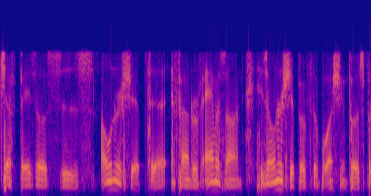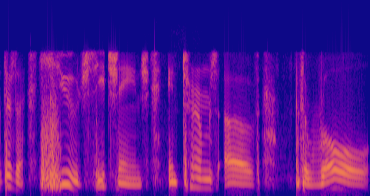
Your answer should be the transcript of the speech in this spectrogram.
Jeff Bezos's ownership, the founder of Amazon, his ownership of the Washington Post. But there's a huge sea change in terms of the role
